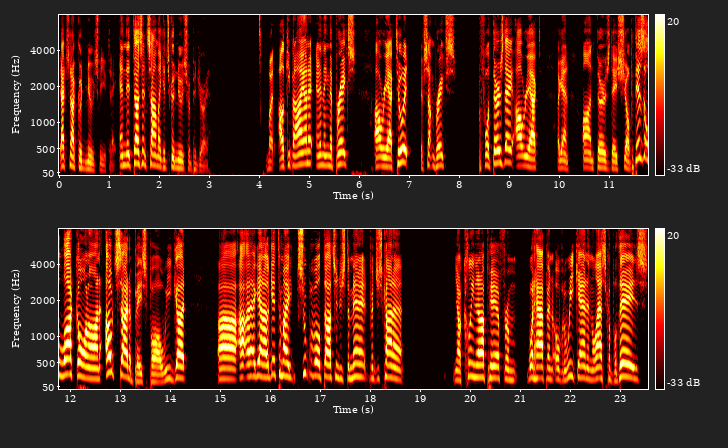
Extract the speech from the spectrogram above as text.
That's not good news for you today. And it doesn't sound like it's good news for Pedroia. But I'll keep an eye on it. Anything that breaks, I'll react to it. If something breaks before Thursday, I'll react again on Thursday's show. But there's a lot going on outside of baseball. We got, uh, I, again, I'll get to my Super Bowl thoughts in just a minute, but just kind of, you know, cleaning up here from what happened over the weekend and the last couple days.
